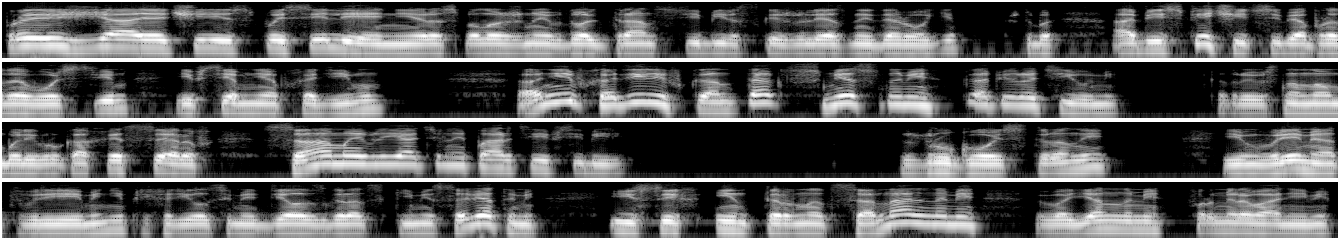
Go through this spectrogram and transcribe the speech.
Проезжая через поселения, расположенные вдоль Транссибирской железной дороги, чтобы обеспечить себя продовольствием и всем необходимым, они входили в контакт с местными кооперативами, которые в основном были в руках эсеров, самой влиятельной партии в Сибири. С другой стороны, им время от времени приходилось иметь дело с городскими советами и с их интернациональными военными формированиями,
